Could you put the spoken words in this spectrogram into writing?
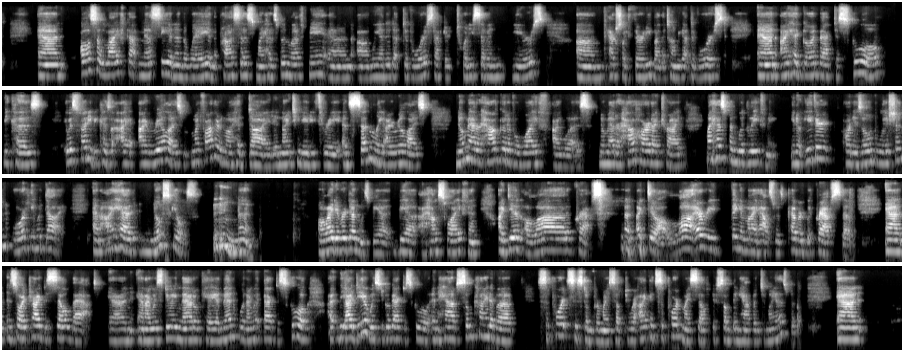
and also life got messy and in the way in the process my husband left me and um, we ended up divorced after 27 years um, actually 30 by the time we got divorced. And i had gone back to school because it was funny because I, I realized my father-in-law had died in 1983 and suddenly i realized no matter how good of a wife I was, no matter how hard I tried, my husband would leave me, you know, either on his own volition or he would die. And I had no skills, none. All I'd ever done was be a be a, a housewife, and I did a lot of crafts. I did a lot. Everything in my house was covered with craft stuff, and and so I tried to sell that and and I was doing that okay. And then when I went back to school, I, the idea was to go back to school and have some kind of a support system for myself to where I could support myself if something happened to my husband. And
